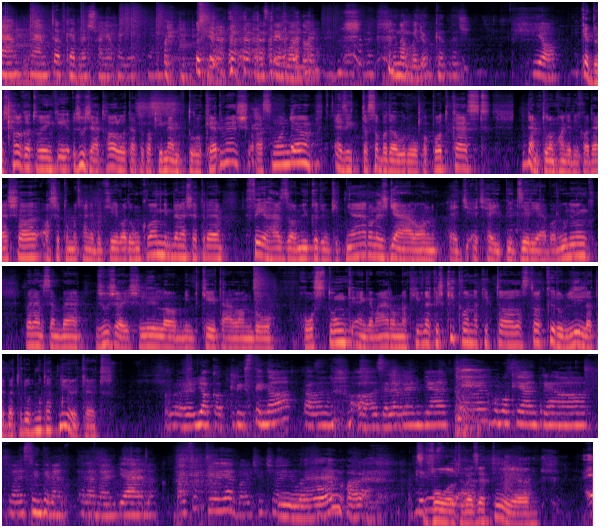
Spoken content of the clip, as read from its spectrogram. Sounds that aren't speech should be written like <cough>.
Nem, nem, tök kedves vagyok egyébként. Ezt én mondom. Én nem vagyok kedves. Ja. Kedves hallgatóink, Zsuzsát hallottátok, aki nem túl kedves, azt mondja, ez itt a Szabad Európa Podcast, nem tudom, hanyadik adása, azt sem tudom, hogy hanyadik évadunk van, minden esetre félházzal működünk itt nyáron, és gyálon egy, egy helyi pizzériában ülünk. Velem szemben Zsuzsa és Lilla, mint két állandó hoztunk, engem Áronnak hívnak, és kik vannak itt az asztal körül? Lilla, te be tudod mutatni őket? Jakab Krisztina az Elevengyártól, Homoki Andrea szintén Elevengyárnak vezetője, vagy hogy Nem, a Volt vezetője?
